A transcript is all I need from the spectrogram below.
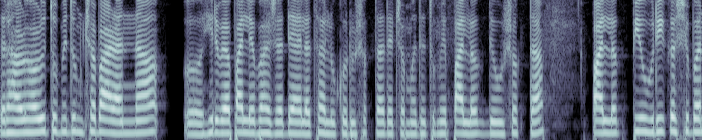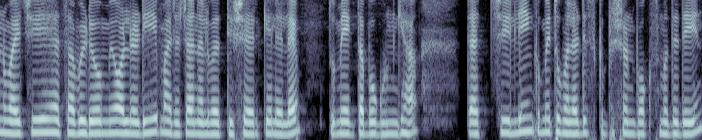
तर हळूहळू तुम्ही तुमच्या बाळांना हिरव्या पालेभाज्या द्यायला चालू करू शकता. त्याच्यामध्ये तुम्ही पालक देऊ शकता. पालक प्युरी कशी बनवायची ह्याचा व्हिडिओ मी ऑलरेडी माझ्या चॅनलवरती शेअर केलेला आहे. तुम्ही एकदा बघून घ्या. त्याची लिंक मी तुम्हाला डिस्क्रिप्शन बॉक्समध्ये देईन.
